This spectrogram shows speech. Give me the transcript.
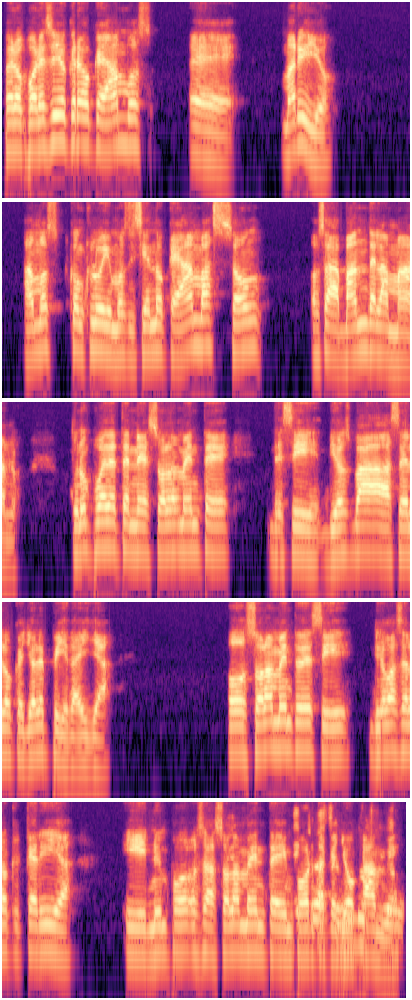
Pero por eso yo creo que ambos, eh, Mario y yo, ambos concluimos diciendo que ambas son, o sea, van de la mano. Tú no puedes tener solamente decir Dios va a hacer lo que yo le pida y ya. O solamente decir Dios va a hacer lo que quería y no importa, o sea, solamente importa que yo cambie.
